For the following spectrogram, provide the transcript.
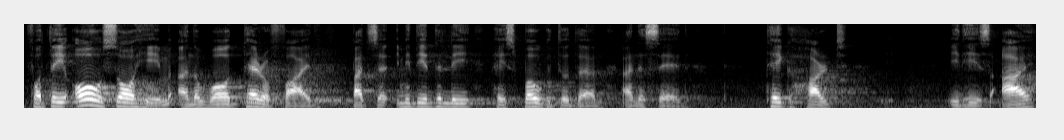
For they all saw him and were terrified, but immediately he spoke to them and said, Take heart, it is I,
